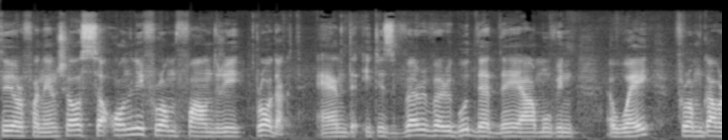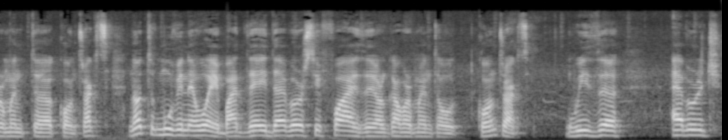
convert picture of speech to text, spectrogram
their financials only from foundry product and it is very very good that they are moving away from government uh, contracts not moving away but they diversify their governmental contracts with uh, average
